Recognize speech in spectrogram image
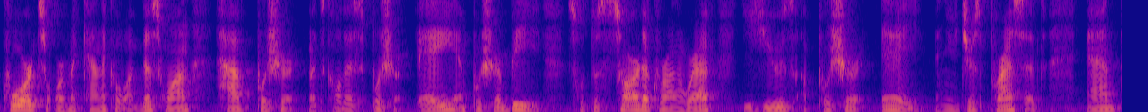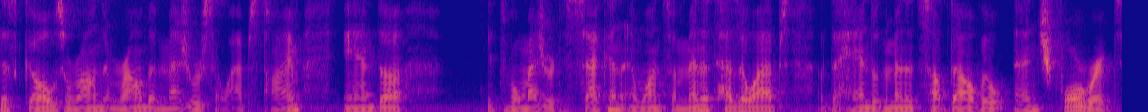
quartz or mechanical like this one have pusher, let's call this pusher A and pusher B. So to start a chronograph, you use a pusher A and you just press it. And this goes around and around and measures elapsed time. And uh, it will measure the second and once a minute has elapsed the hand on the minute subdial will inch forward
